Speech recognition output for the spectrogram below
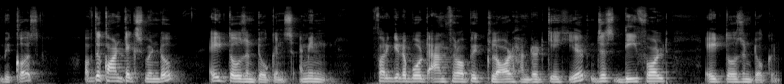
because of the context window, 8000 tokens. I mean, forget about Anthropic Claude 100K here, just default 8000 token.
